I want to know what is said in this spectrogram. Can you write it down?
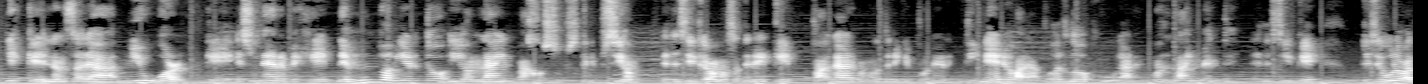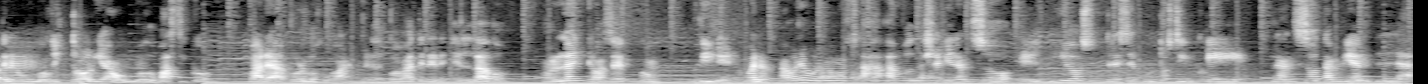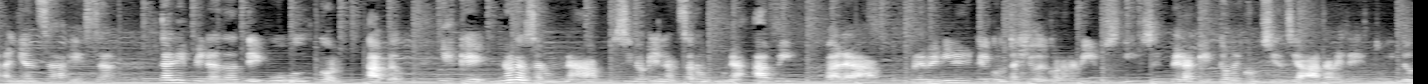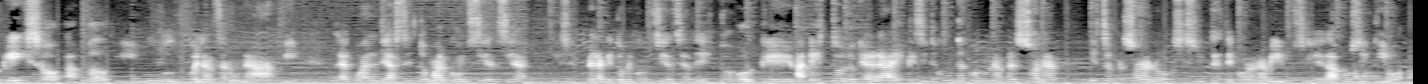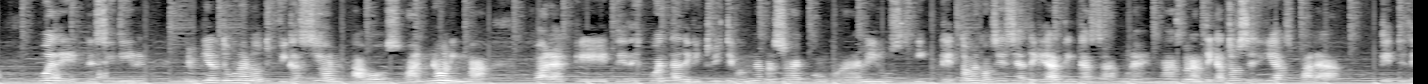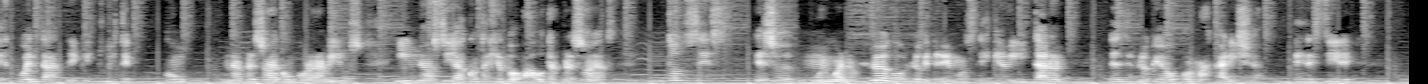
y es que lanzará New World, que es un RPG de mundo abierto y online bajo suscripción. Es decir, que vamos a tener que pagar, vamos a tener que poner dinero para poderlo jugar onlinemente. Es decir, que de seguro va a tener un modo historia, un modo básico para poderlo jugar, pero después va a tener el lado online que va a ser con dinero. Bueno, ahora volvemos a Apple ya que lanzó el iOS 13.5, que lanzó también la alianza esa tan esperada de Google con Apple. Y es que no lanzaron una app, sino que lanzaron una API para prevenir el contagio del coronavirus. Y se espera que tomes conciencia a través de esto y Lo que hizo Apple y Google fue lanzar una API la cual te hace tomar conciencia y se espera que tome conciencia de esto porque esto lo que hará es que si te juntas con una persona y esta persona luego hace un test de coronavirus y le da positivo, puede decidir enviarte una notificación a vos anónima para que te des cuenta de que estuviste con una persona con coronavirus y que tomes conciencia de quedarte en casa una vez más durante 14 días para que te des cuenta de que estuviste con una persona con coronavirus y no sigas contagiando a otras personas. Entonces, eso es muy bueno. Luego, lo que tenemos es que habilitaron el desbloqueo por mascarilla. Es decir,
